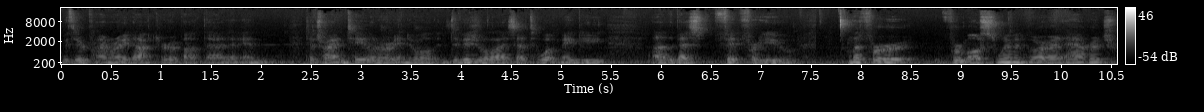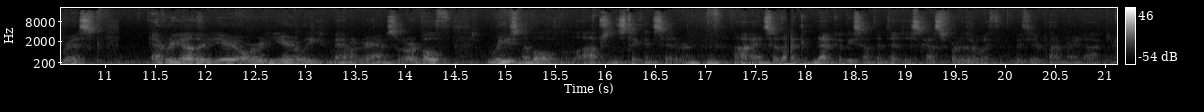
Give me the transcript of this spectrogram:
with your primary doctor about that, and, and to try and tailor or individualize that to what may be uh, the best fit for you. But for for most women who are at average risk, every other year or yearly mammograms are both reasonable options to consider. Mm-hmm. Uh, and so that, that could be something to discuss further with, with your primary doctor.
